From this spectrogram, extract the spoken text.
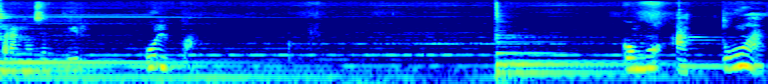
Para no sentir culpa. ¿Cómo actúas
